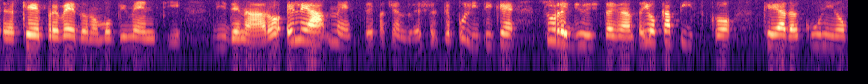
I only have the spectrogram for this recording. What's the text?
eh, che prevedono movimenti di denaro e le ha messe facendo delle scelte politiche sul reddito di cittadinanza. Io capisco che ad alcuni non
